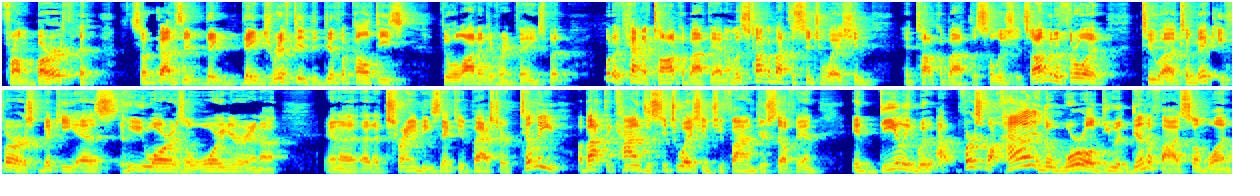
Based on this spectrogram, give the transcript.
from birth. sometimes they, they, they drifted to difficulties through a lot of different things. But I want to kind of talk about that. And let's talk about the situation and talk about the solution. So I'm going to throw it to uh, to Mickey first. Mickey, as who you are as a warrior and a and a, and a trained executive pastor, tell me about the kinds of situations you find yourself in in dealing with uh, first of all how in the world do you identify someone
